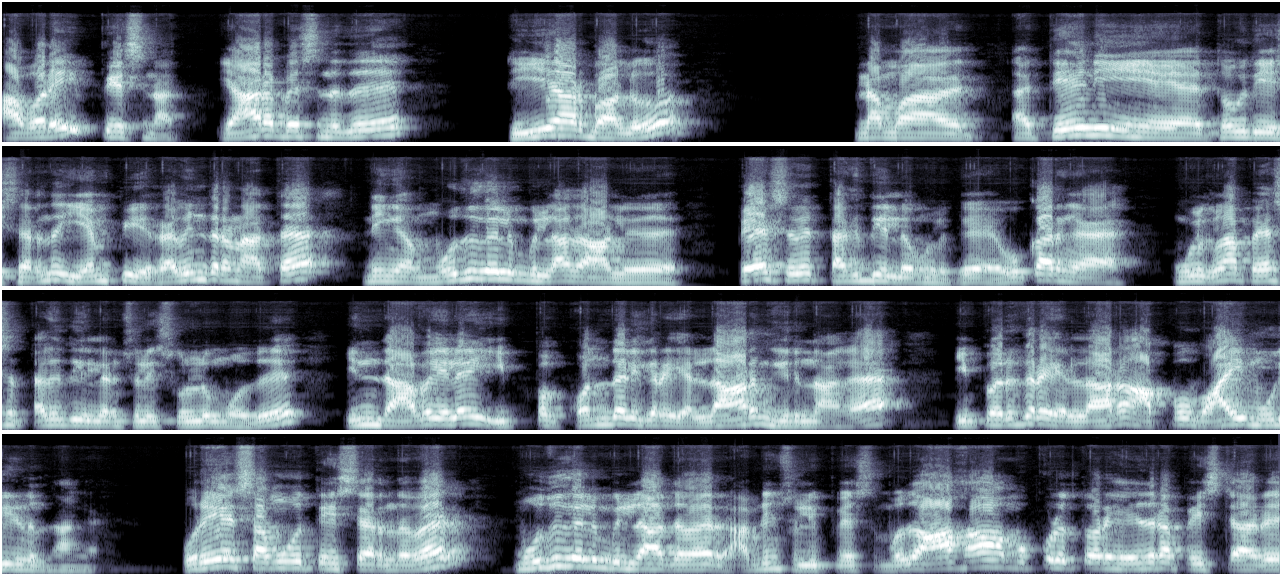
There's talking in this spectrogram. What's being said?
அவரை பேசினார். யாரை பேசினது? டிஆர் பாலு நம்ம தேனி தொகுதியை சேர்ந்த எம்பி ரவீந்திரநாத்தை நீங்க முதுகெலும்பு இல்லாத ஆளு பேசவே தகுதி இல்லை உங்களுக்கு உட்காருங்க உங்களுக்கெல்லாம் பேச தகுதி இல்லைன்னு சொல்லி சொல்லும்போது இந்த அவையில இப்ப கொந்தளிக்கிற எல்லாரும் இருந்தாங்க. இப்ப இருக்கிற எல்லாரும் அப்போ வாய் மூடின்னு இருந்தாங்க. ஒரே சமூகத்தை சேர்ந்தவர் முதுகெலும்பு இல்லாதவர் அப்படின்னு சொல்லி பேசும்போது ஆஹா முக்குளத்தோரை எதிராக பேசிட்டாரு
